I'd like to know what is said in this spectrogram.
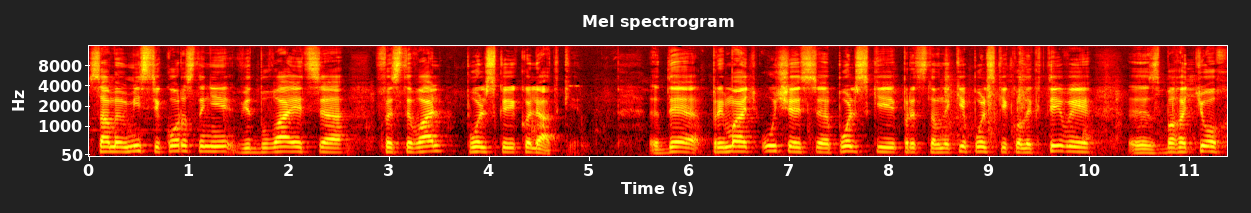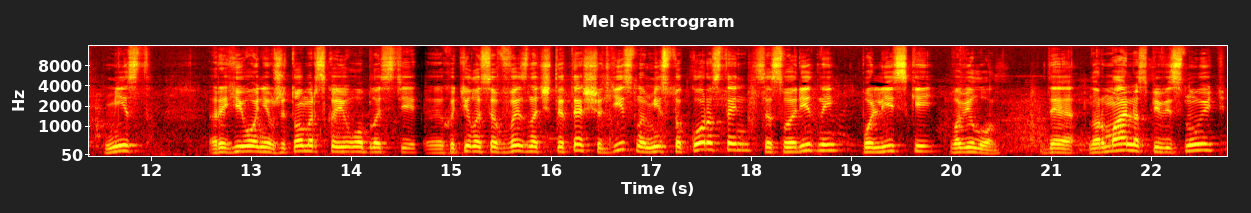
саме в місті Коростені відбувається фестиваль польської колядки де приймають участь е, польські представники, польські колективи е, з багатьох міст. Регіонів Житомирської області Е, хотілося б визначити те, що дійсно місто Коростень це своєрідний поліський Вавилон, де нормально співіснують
